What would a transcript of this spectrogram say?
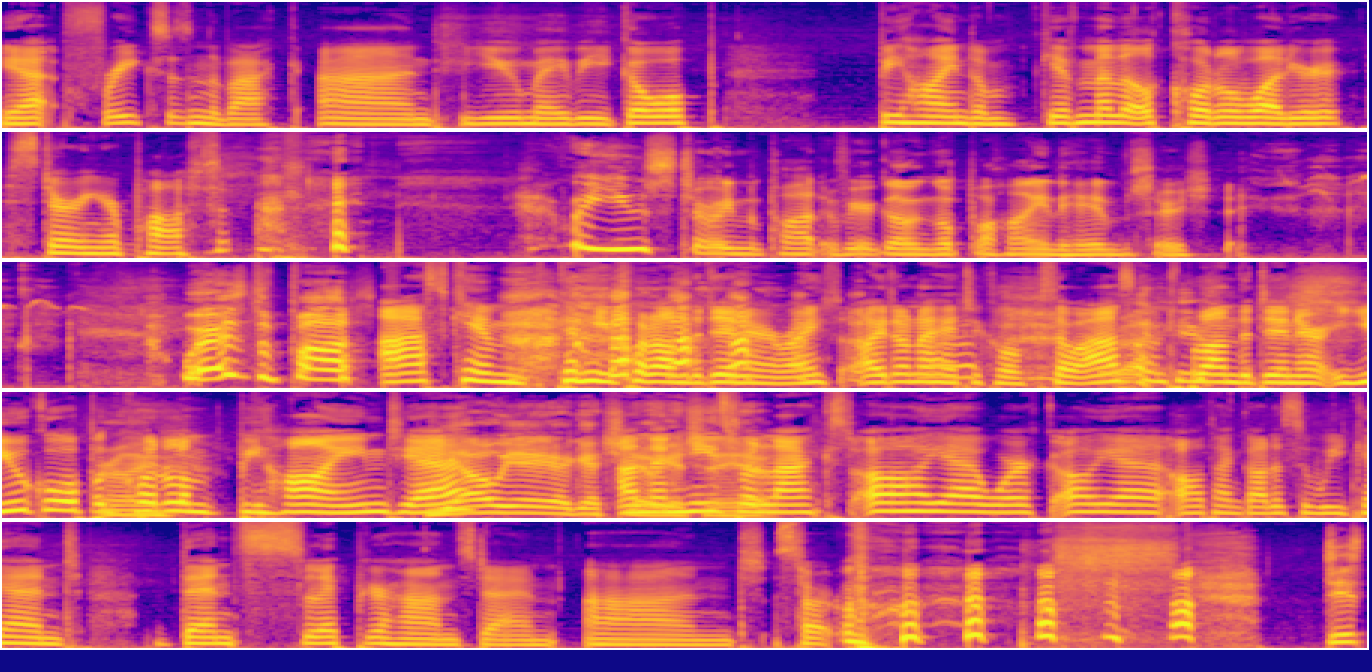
Yeah, Freaks is in the back, and you maybe go up behind him, give him a little cuddle while you're stirring your pot. How are you stirring the pot if you're going up behind him, Saoirse? Where's the pot? ask him can he put on the dinner right i don't know how to cook so ask him to put on the dinner you go up and Right. cuddle him behind yeah, oh yeah, yeah, I get you. and I then get you, he's yeah. relaxed oh yeah work oh yeah oh thank god it's a weekend then slip your hands down and start This,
